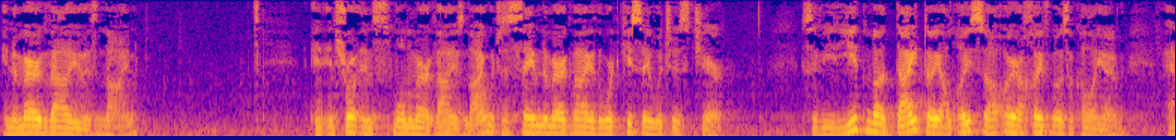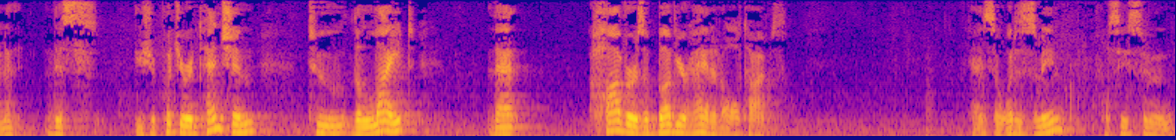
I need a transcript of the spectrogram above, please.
in numeric value is nine in, in, short, in small numeric value is nine, which is the same numeric value of the word kisei, which is chair. And this, you should put your intention to the light that hovers above your head at all times. Okay, so what does this mean? We'll see soon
